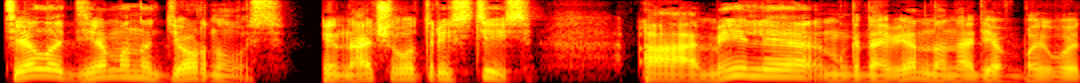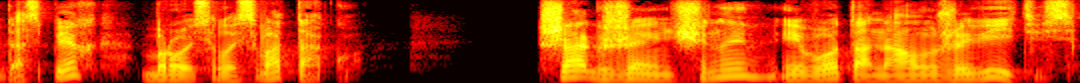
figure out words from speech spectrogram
Тело демона дернулось и начало трястись, а Амелия, мгновенно надев боевой доспех, бросилась в атаку. Шаг женщины, и вот она уже Витязь.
